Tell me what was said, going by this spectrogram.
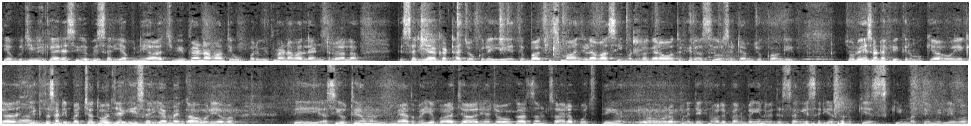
ਤੇ ਅਬੂ ਜੀ ਵੀ ਕਹਿ ਰਹੇ ਸੀ ਵੀ ਸਰੀਆ ਬੁਨਿਆਦ 'ਚ ਵੀ ਪੈਣਾ ਵਾ ਤੇ ਉੱਪਰ ਵੀ ਪੈਣਾ ਵਾ ਲੈਂਟਰ ਵਾਲਾ। ਤੇ ਸਰੀਆ ਇਕੱਠਾ ਚੁੱਕ ਲਈਏ ਤੇ ਬਾਕੀ ਸਮਾਨ ਜਿਹੜਾ ਵਾ ਸੀਮੈਂਟ ਵਗੈਰਾ ਉਹ ਤੇ ਫਿਰ ਅਸੀਂ ਉਸੇ ਟਾਈਮ ਚੁੱਕਾਂਗੇ। ਚਲੋ ਇਹ ਸਾਡਾ ਫਿਕਰ ਮੁੱਕਿਆ ਹੋਏਗਾ। ਇੱਕ ਤਾਂ ਸਾਡੀ ਬਚਤ ਹੋ ਜਾਏਗੀ ਸਰੀਆ ਮਹਿੰਗਾ ਹੋ ਰਿਹਾ ਵਾ। ਤੇ ਅਸੀਂ ਉੱਥੇ ਹੁਣ ਮੈਂ ਤਾਂ ਭਈਆ ਬਾਅਦ ਜਾ ਰਹੇ ਹਾਂ ਚੌਕ ਆਜ਼ਮ ਸਾਰਾ ਪੁੱਛਦੇ ਹਾਂ ਔਰ ਆਪਣੇ ਦੇਖਣ ਵਾਲੇ ਭੈਣ ਭਾਈਆਂ ਨੂੰ ਵੀ ਦੱਸਾਂਗੇ ਸਰੀਆ ਸਾਨੂੰ ਕਿਸ ਕੀਮਤ ਤੇ ਮਿਲੇ ਵਾ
